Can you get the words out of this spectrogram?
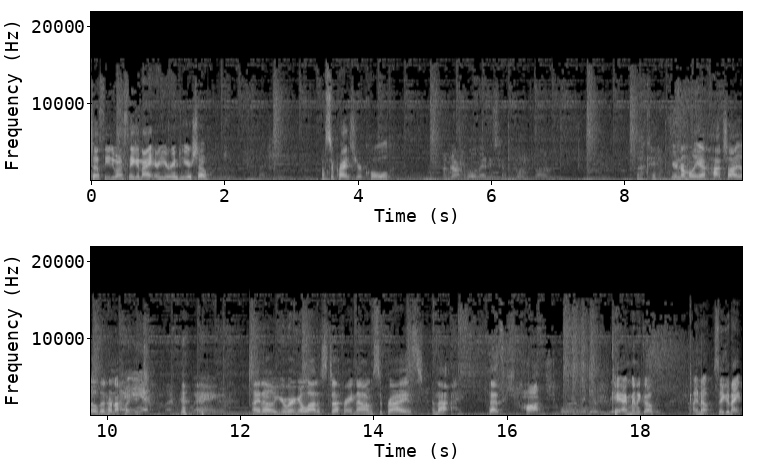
Chelsea, do you want to say goodnight or you're into your show? I'm surprised you're cold. I'm not cold. I just have a blanket on. Okay, you're normally a hot child. I don't know how you. I'm wearing. I know you're wearing a lot of stuff right now. I'm surprised, and that that's hot. She wore like a Okay, I'm gonna go. I know. Say goodnight.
